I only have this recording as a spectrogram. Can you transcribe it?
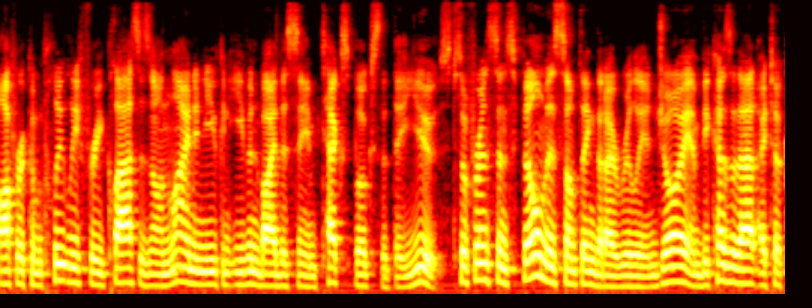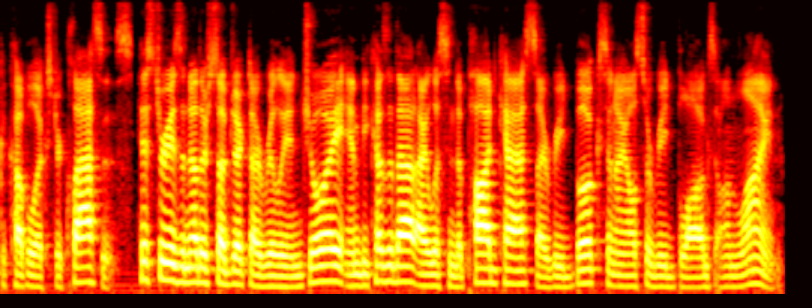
offer completely free classes online and you can even buy the same textbooks that they used. So for instance, film is something that I really enjoy and because of that I took a couple extra classes. History is another subject I really enjoy and because of that I listen to podcasts, I read books, and I also read blogs online.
